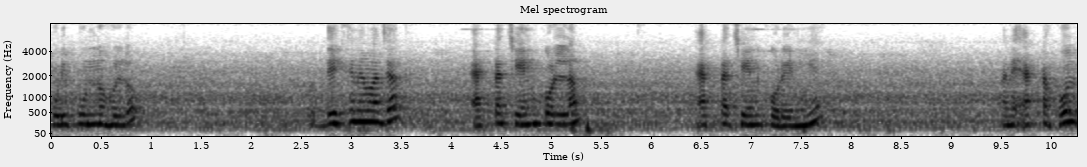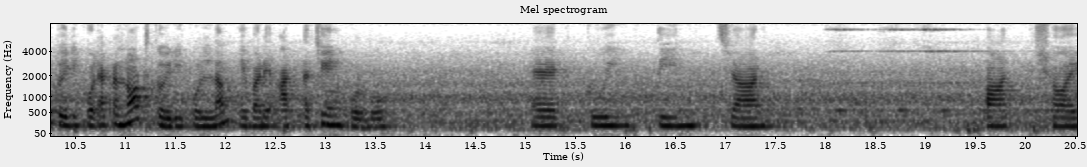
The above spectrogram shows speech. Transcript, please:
পরিপূর্ণ হলো। তো দেখে নেওয়া যাক, একটা চেন করলাম। একটা চেন করে নিয়ে মানে একটা হোল তৈরি করে, একটা নট তৈরি করলাম। এবারে আটটা চেন করব। এক দুই, তিন, চার, পাঁচ, ছয়,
